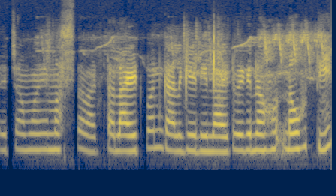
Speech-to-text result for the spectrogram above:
त्याच्यामुळे मस्त वाटतं. लाइट पण काल गेली. लाइट वगैरे हो नव्हती.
